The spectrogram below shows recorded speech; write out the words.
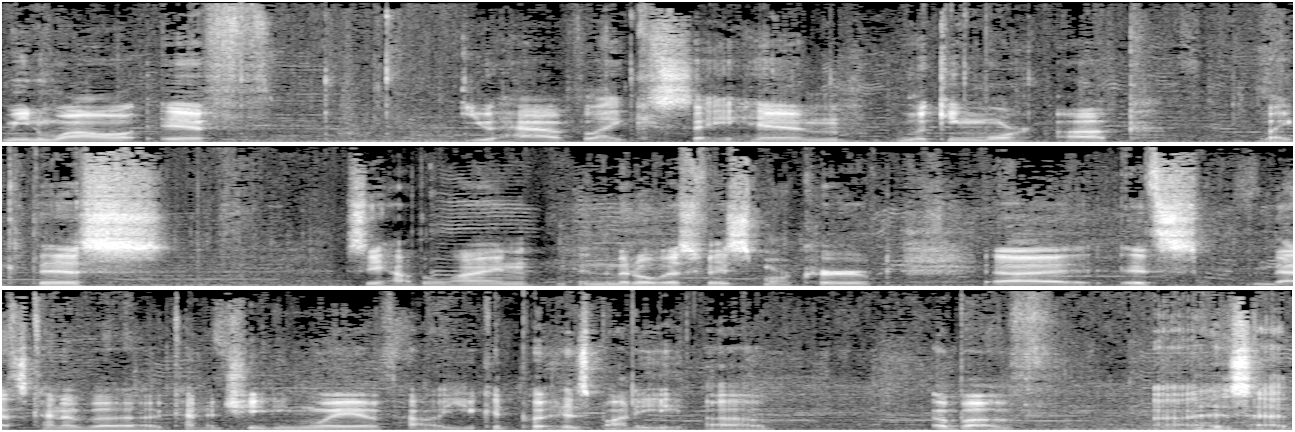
Meanwhile, if you have like say him looking more up like this see how the line in the middle of his face is more curved uh, it's that's kind of a kind of cheating way of how you could put his body uh, above uh, his head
